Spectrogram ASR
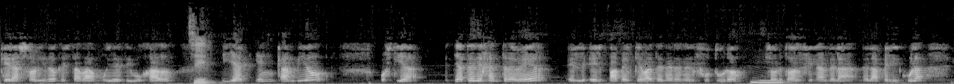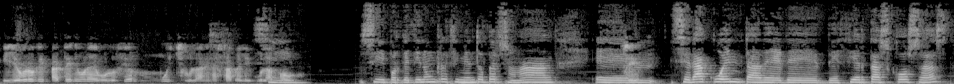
que era sólido, que estaba muy desdibujado. sí, Y aquí, en cambio, hostia, ya te deja entrever el, el papel que va a tener en el futuro, Mm. sobre todo al final de la, de la película. Y yo creo que ha tenido una evolución muy chula en esta película, Sí. Poe. Sí, porque tiene un crecimiento personal, eh, se da cuenta de, de- de ciertas cosas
